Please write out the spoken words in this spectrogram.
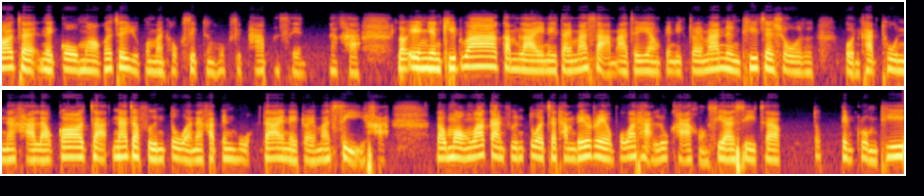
ก็จะในโกมอก็จะอยู่ประมาณ 60-65% นะคะ เราเองยังคิดว่ากำไรในไตรมาส3อาจจะยังเป็นอีกไตรมาสหนึ่งที่จะโชว์ผลขาดทุนนะคะ แล้วก็จะน่าจะฟื้นตัวนะคะ เป็นบวกได้ในไตรมาส4ค่ะ เรามองว่าการฟื้นตัวจะทำได้เร็ว เพราะว่าฐานลูกค้าของ CRC จะเป็นกลุ่มที่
